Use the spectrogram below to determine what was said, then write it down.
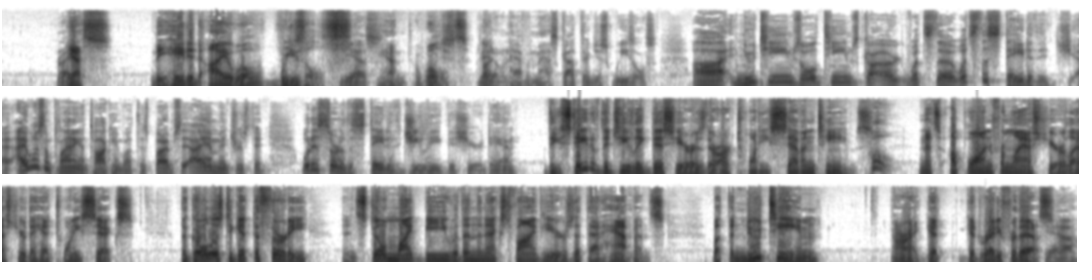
right? yes the hated Iowa Weasels Yes. yeah Which wolves they don't have a mascot; they're just weasels. Uh, new teams, old teams. go- what's the what's the state of the? G- I wasn't planning on talking about this, but I'm I am interested. What is sort of the state of the G League this year, Dan? the state of the G League this year is there are 27 teams Oh, and that's up one from last year. Last year they had 26. The goal is to get to 30, and it still might be within the next five years that that happens. But the new team, all right, get get ready for this. yeah.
